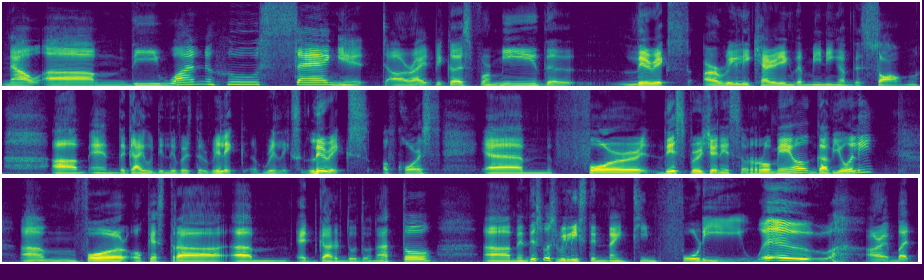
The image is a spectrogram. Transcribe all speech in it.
Now, um, the one who sang it, all right, because for me the lyrics are really carrying the meaning of the song, um, and the guy who delivers the lyric, lyrics, lyrics, of course, um, for this version is Romeo Gavioli. Um, for orchestra, um, Edgardo Donato. Um, and this was released in 1940. Whoa! All right, but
